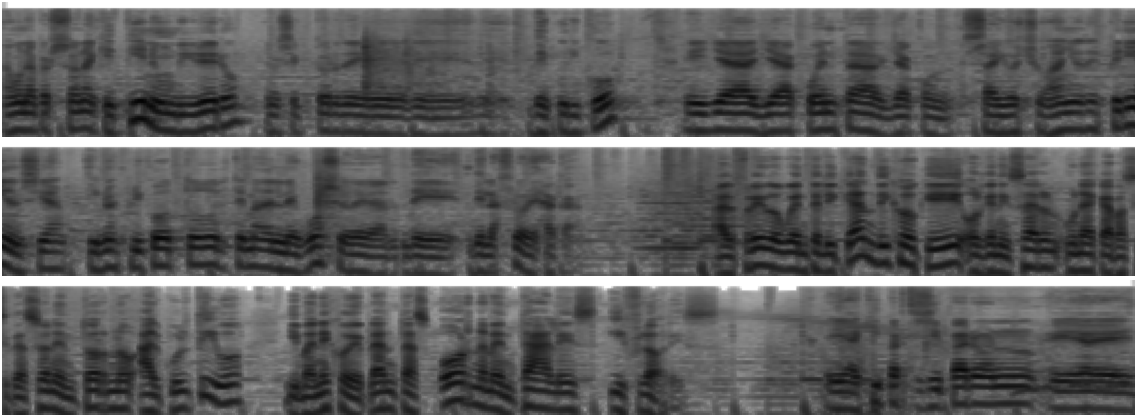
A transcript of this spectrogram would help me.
a una persona que tiene un vivero en el sector de, Curicó. Ella ya cuenta ya con 6, 8 años de experiencia y nos explicó todo el tema del negocio de, las flores acá. Alfredo Huentelicán dijo que organizaron una capacitación en torno al cultivo y manejo de plantas ornamentales y flores. Eh, aquí participaron 10 eh,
